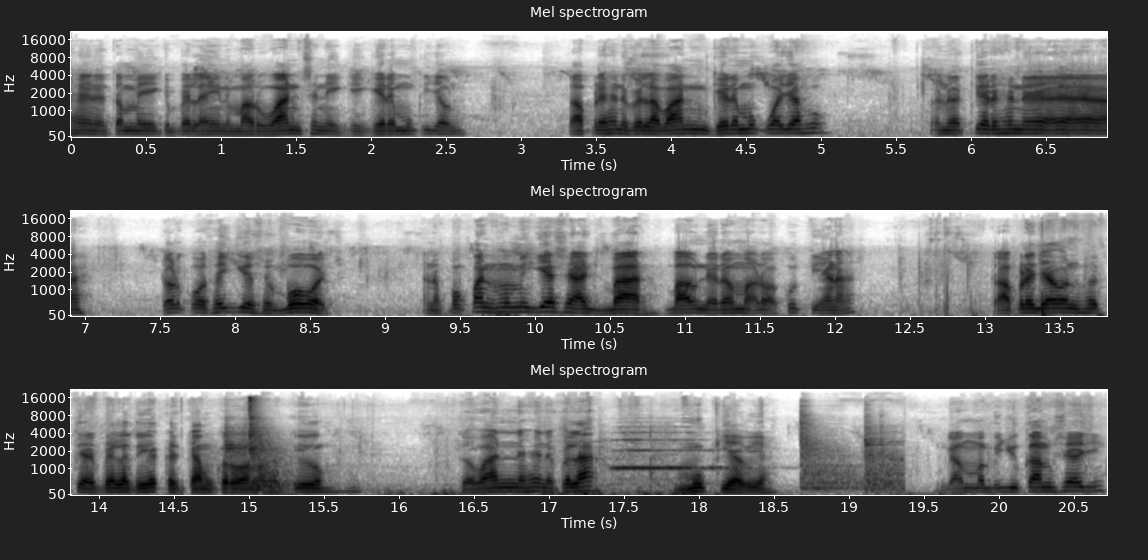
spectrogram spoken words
હે ને તમે કે પહેલાં એને મારું વાન છે ને કે ઘેરે મૂકી જાવ તો આપણે હે ને પહેલાં વાન ઘરે મૂકવા જાઉં અને અત્યારે હે ને તડકો થઈ ગયો છે બહુ જ. અને પપ્પાની મમ્મી ગયા છે આજ બહાર બાવને રમાડવા કુતિયાણા. તો આપણે જવાનું હોય અત્યારે. પહેલાં તો એક જ કામ કરવાનું છે. કયું? કે વાનને છે ને પહેલાં મૂકી આવીએ. ગામમાં બીજું કામ છે હજી.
